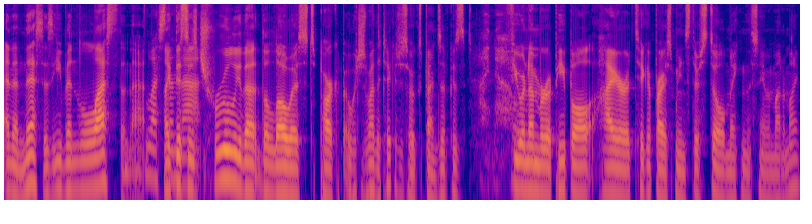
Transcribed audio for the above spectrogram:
And then this is even less than that. Less like than this is that. truly the the lowest park, which is why the tickets are so expensive because I know. fewer number of people, higher ticket price means they're still making the same amount of money.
